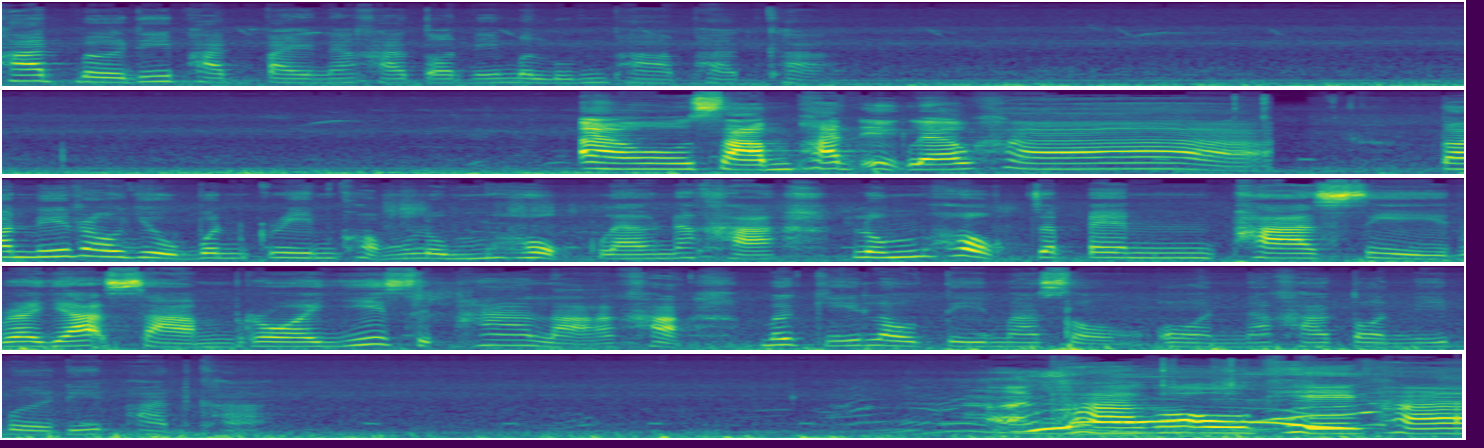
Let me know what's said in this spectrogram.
พลาดเบอร์ดี้พัดไปนะคะ ตอนนี้มาลุ้นพาพัดค่ะ เอาสามพัดอีกแล้วค่ะตอนนี้เราอยู่บนกรีนของหลุม 6 แล้วนะคะ หลุม 6 จะเป็นพาสี่ระยะ 325 หลาค่ะ เมื่อกี้เราตีมา 2 ออนนะคะ ตอนนี้เบอร์ดี้พัดค่ะ ค่ะก็โอเคค่ะ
